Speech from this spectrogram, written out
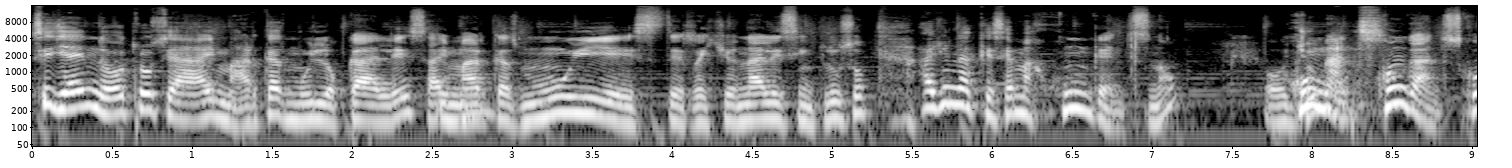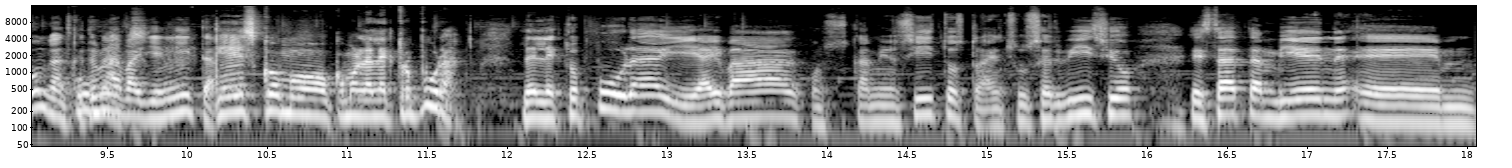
Sí, ya en otros ya hay marcas muy locales, hay marcas muy este, regionales incluso. Hay una que se llama Hungens, ¿no? O Hungans. Hungans, Hungans, que tiene una ballenita. Que es como, como la electropura. La electropura y ahí va con sus camioncitos, traen su servicio. Está también eh,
